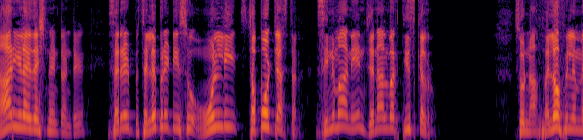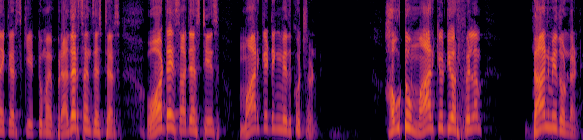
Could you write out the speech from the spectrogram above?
నా రియలైజేషన్ ఏంటంటే సరే సెలబ్రిటీస్ ఓన్లీ సపోర్ట్ చేస్తారు. సినిమా నేను జనాల వరకు తీసుకెళ్ళరు సో నా ఫెలో ఫిల్మ్ మేకర్స్కి to my brothers and sisters what I suggest is marketing మీద కూర్చోండి. How to market your film దాని మీద ఉండండి.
